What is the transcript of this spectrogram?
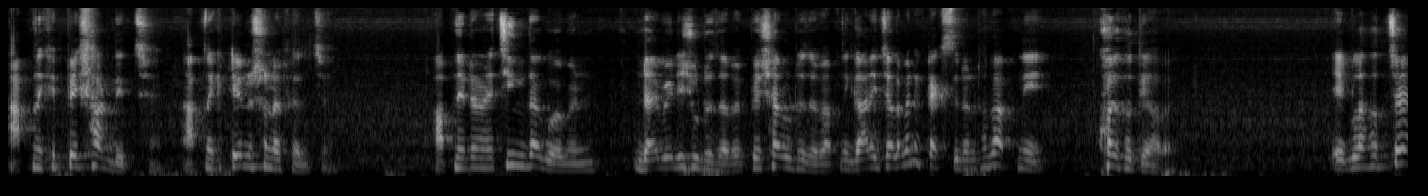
আপনাকে প্রেশার দিচ্ছে, আপনাকে টেনশনে ফেলছে। আপনি এটা নিয়ে চিন্তা করবেন ডায়াবেটিস উঠে যাবে প্রেশার উঠে যাবে। আপনি গাড়ি চালাবেন, একটা অ্যাক্সিডেন্ট হবে, আপনি ক্ষয়ক্ষতি হবে। এগুলা হচ্ছে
